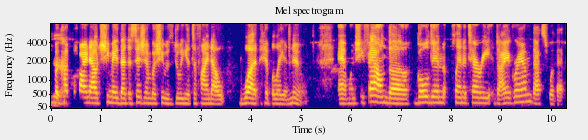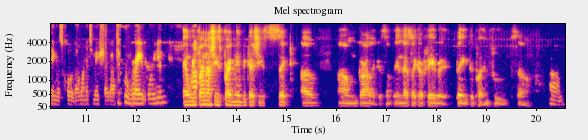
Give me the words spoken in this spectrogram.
But Yeah, come to find out she made that decision, but she was doing it to find out what Hippolea knew. And when she found the golden planetary diagram, that's what that thing is called. I wanted to make sure I got the right wording. And we Um, find out she's pregnant because she's sick of um, garlic or something. And that's like her favorite thing to put in food. So Um,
